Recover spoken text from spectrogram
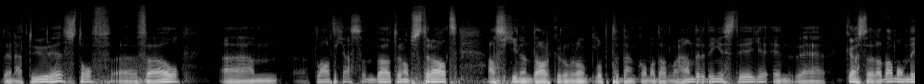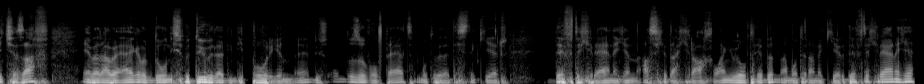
de natuur, hè, stof, vuil, um, laadgassen buiten op straat. Als je in een darkroom rondloopt, dan komen daar nog andere dingen tegen. En wij kuisen dat allemaal netjes af. En wat we eigenlijk doen, is we duwen dat in die poriën. Dus om de zoveel tijd moeten we dat eens een keer deftig reinigen. Als je dat graag lang wilt hebben, dan moet je dan een keer deftig reinigen.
